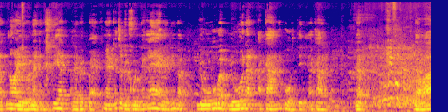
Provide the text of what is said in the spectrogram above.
นัดน้อยหรือว่าไหนนัดเครียดอะไรแปลกๆแม็กก็จะเป็นคนแรกๆเลยที่แบบรู้แบบรู้ว่านัดอาการไม่ปกติอาการแบบแบบว่า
